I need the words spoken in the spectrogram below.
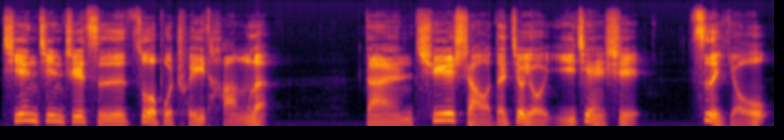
千金之子坐不垂堂了。但缺少的就有一件事：自由。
